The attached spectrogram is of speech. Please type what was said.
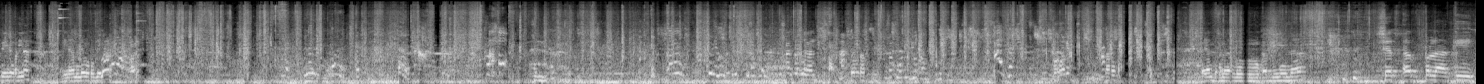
Men? Ayan, sa ating kabina. Shout out pala kay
